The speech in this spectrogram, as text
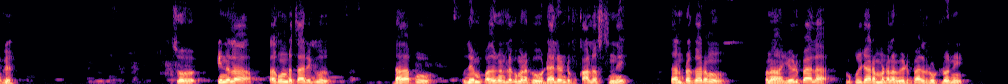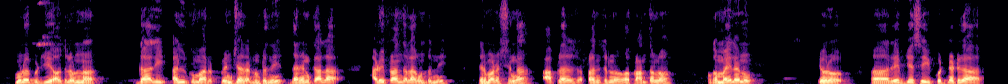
ఓకే. సో ఈ నెల పదకొండో తారీఖు దాదాపు ఉదయం పది గంటలకు మనకు డైలెంట్ కాల్ వస్తుంది. దాని ప్రకారం మన ఏడుపాయల కుల్చార మండలం ఏడుపాయల రూట్లోని మూడో బ్రిడ్జి అవతల ఉన్న గాలి అనిల్ కుమార్ వెంచర్ అని ఉంటుంది. దాని వెనకాల అడవి ప్రాంతంలాగా ఉంటుంది. నిర్మానుష్యంగా ఆ ప్ర- ప్రాంతంలో ఆ ప్రాంతంలో ఒక మహిళను ఎవరో రేప్ చేసి కొట్టినట్టుగా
